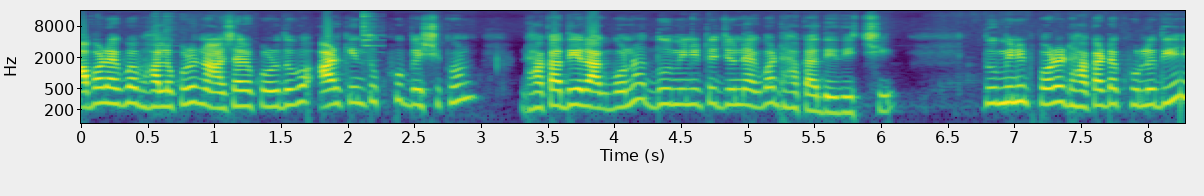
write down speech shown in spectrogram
আবার একবার ভালো করে নাড়াচাড়া করে দেবো। আর কিন্তু খুব বেশিক্ষণ ঢাকা দিয়ে রাখব না। দু মিনিটের জন্য একবার ঢাকা দিয়ে দিচ্ছি। দু মিনিট পরে ঢাকাটা খুলে দিয়ে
